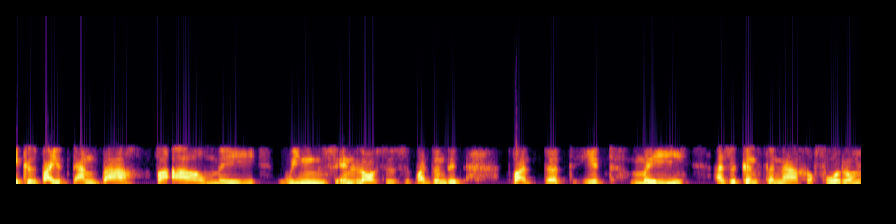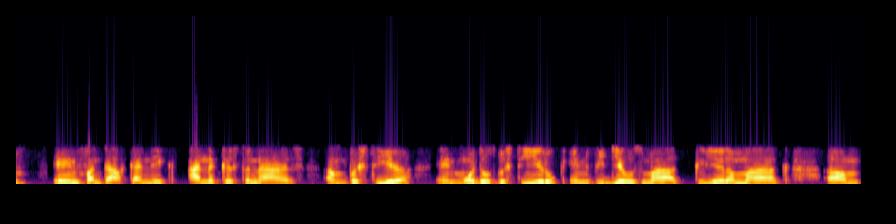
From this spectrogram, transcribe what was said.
ek is baie dankbaar vir al my wins and losses wat dan dit wat dit het my as 'n kunstenaar gevorm en vandag kan ek ander kunstenaars um bestuur en models bestuur ook en video's maak, klere maak. Um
